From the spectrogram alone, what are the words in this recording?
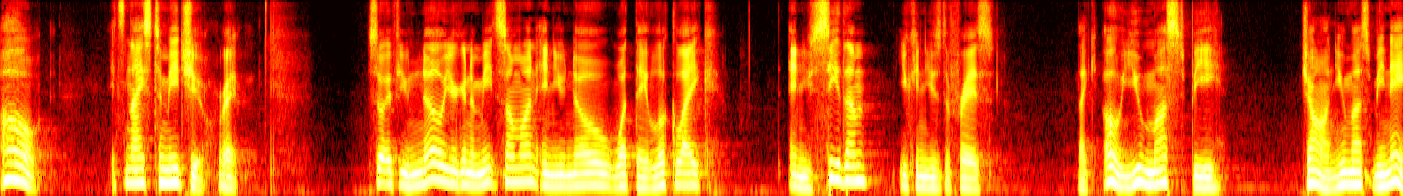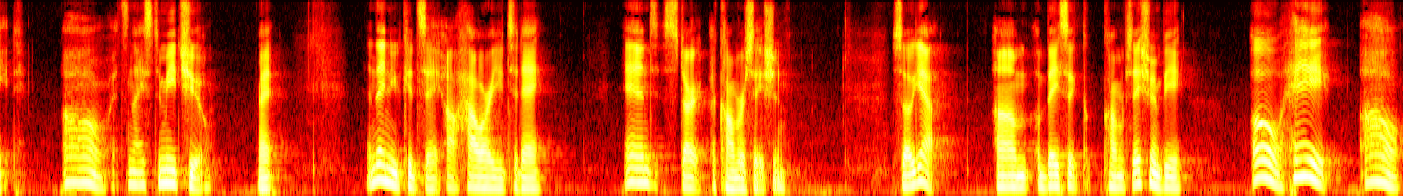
"Oh, it's nice to meet you." Right. So if you know you're going to meet someone and you know what they look like and you see them, you can use the phrase, like, oh, you must be John, you must be Nate. Oh, it's nice to meet you, right? And then you could say, oh, how are you today? And start a conversation. So, yeah, um, a basic conversation would be, oh, hey, oh,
